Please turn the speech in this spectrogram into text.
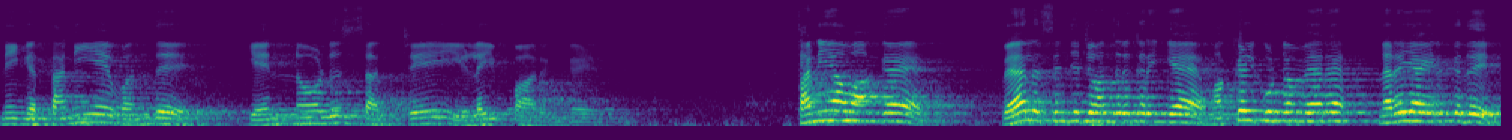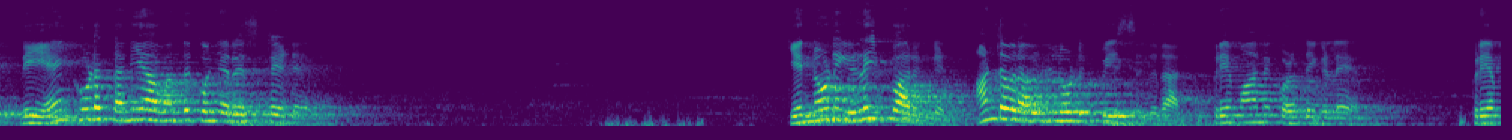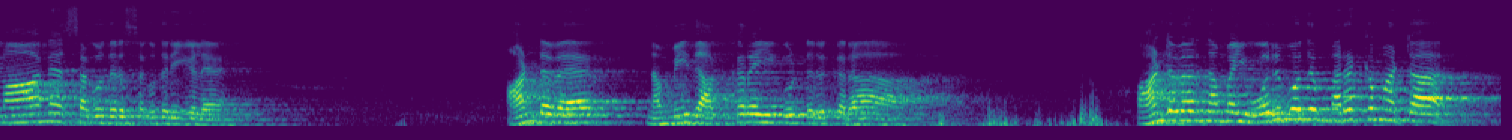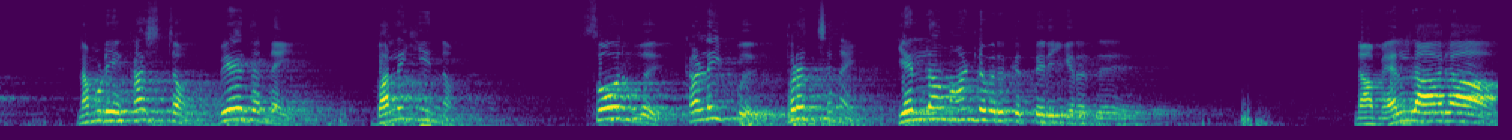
நீங்கள் தனியே வந்து என்னோடு சற்றே இழைப்பாருங்கள் தனியாக வாங்க. வேலை செஞ்சுட்டு வந்திருக்கிறீங்க. மக்கள் கூட்டம் வேற நிறைய இருக்குது. நீ ஏன் கூட தனியாக வந்து கொஞ்சம் ரெஸ்டடு. என்னோடு இழைப்பாருங்கள் ஆண்டவர் அவர்களோடு பேசுகிறார். பிரியமான குழந்தைகளே பிரியமான சகோதர சகோதரிகளே ஆண்டவர் நம் மீது அக்கறை கொண்டிருக்கிறார். ஆண்டவர் நம்மை ஒருபோதும் மறக்க மாட்டார். நம்முடைய கஷ்டம் வேதனை பலகீனம் சோர்வு களைப்பு பிரச்சனை எல்லாம் ஆண்டவருக்கு தெரிகிறது. நாம் எல்லாரா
